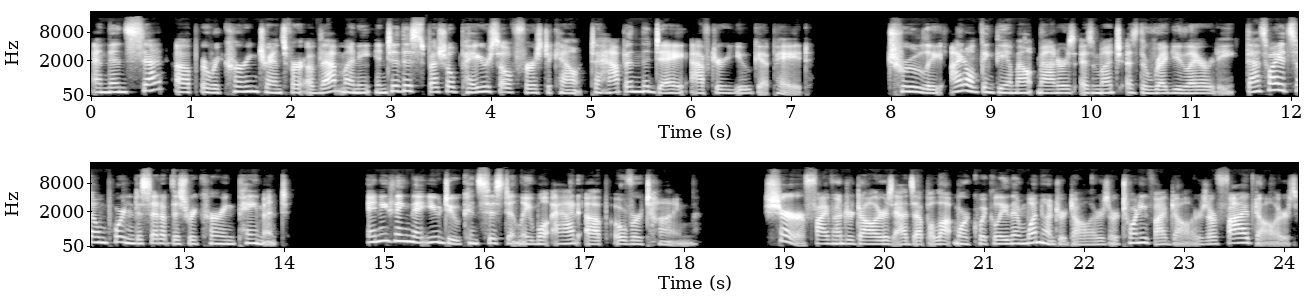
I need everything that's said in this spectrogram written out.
and then set up a recurring transfer of that money into this special Pay Yourself First account to happen the day after you get paid. Truly, I don't think the amount matters as much as the regularity. That's why it's so important to set up this recurring payment. Anything that you do consistently will add up over time. Sure, $500 adds up a lot more quickly than $100 or $25 or $5.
